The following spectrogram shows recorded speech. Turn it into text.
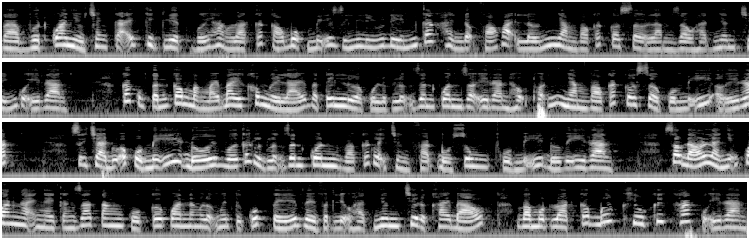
và vượt qua nhiều tranh cãi kịch liệt với hàng loạt các cáo buộc Mỹ dính líu đến các hành động phá hoại lớn nhằm vào các cơ sở làm dầu hạt nhân chính của Iran. Các cuộc tấn công bằng máy bay không người lái và tên lửa của lực lượng dân quân do Iran hậu thuẫn nhằm vào các cơ sở của Mỹ ở Iraq – sự trả đũa của Mỹ đối với các lực lượng dân quân và các lệnh trừng phạt bổ sung của Mỹ đối với Iran. Sau đó là những quan ngại ngày càng gia tăng của cơ quan năng lượng nguyên tử quốc tế về vật liệu hạt nhân chưa được khai báo và một loạt các bước khiêu khích khác của Iran,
